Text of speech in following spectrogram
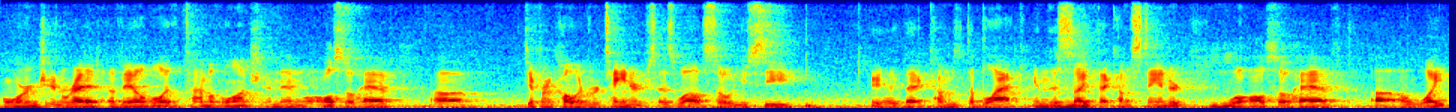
orange, and red available at the time of launch, and then we'll also have uh, different colored retainers as well. So you see uh, that comes the black in this sight that comes standard. We'll also have uh, a white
